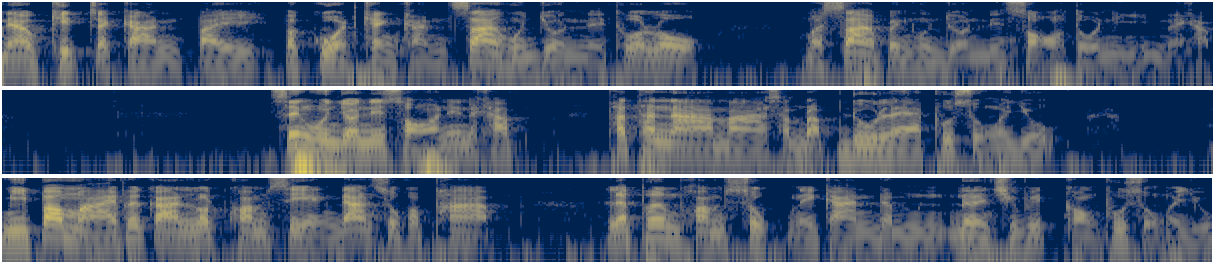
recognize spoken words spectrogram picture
แนวคิดจากการไปประกวดแข่งขันสร้างหุ่นยนต์ในทั่วโลก มาสร้างเป็นหุ่นยนต์ดินสอตัวนี้นะครับ ซึ่งหุ่นยนต์ดินสอนี่นะครับ พัฒนามาสำหรับดูแลผู้สูงอายุ มีเป้าหมายเพื่อการลดความเสี่ยงด้านสุขภาพ และเพิ่มความสุขในการดำเนินชีวิตของผู้สูงอายุ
